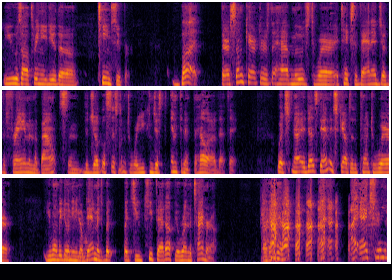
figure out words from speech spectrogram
you use all three and you do the team super. But there are some characters that have moves to where it takes advantage of the frame and the bounce and the juggle system to where you can just infinite the hell out of that thing. Which now it does damage scale to the point to where you won't be doing any more damage, but but you keep that up, you'll run the timer out. Like I have, I, I, actually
